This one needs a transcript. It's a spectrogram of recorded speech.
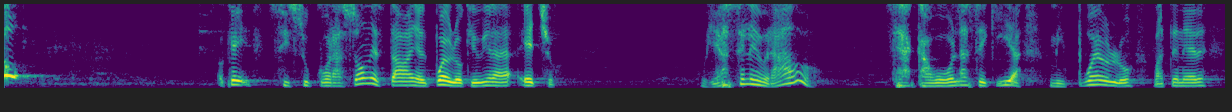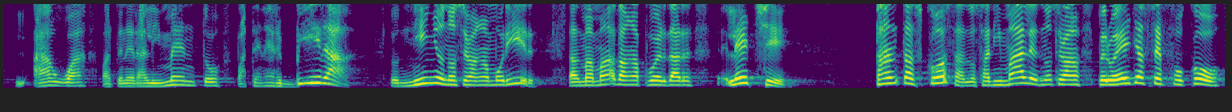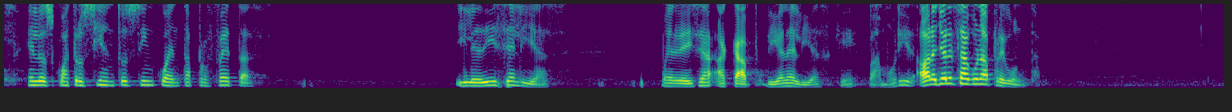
Ok, si su corazón estaba en el pueblo, ¿qué hubiera hecho? Hubiera celebrado. Se acabó la sequía. Mi pueblo va a tener agua, va a tener alimento, va a tener vida. Los niños no se van a morir. Las mamás van a poder dar leche. Tantas cosas, los animales no se van, pero ella se enfocó en los 450 profetas. Y le dice a Elías, le dice a Cap, dígale a Elías que va a morir. Ahora yo les hago una pregunta.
